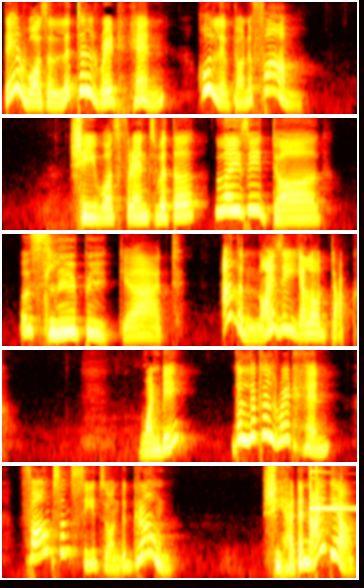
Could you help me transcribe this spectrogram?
there was a little red hen who lived on a farm. She was friends with a lazy dog, a sleepy cat, and a noisy yellow duck. One day, the little red hen found some seeds on the ground. She had an idea.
